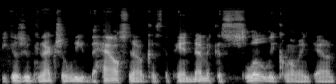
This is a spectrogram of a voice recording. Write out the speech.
because we can actually leave the house now because the pandemic is slowly calming down.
